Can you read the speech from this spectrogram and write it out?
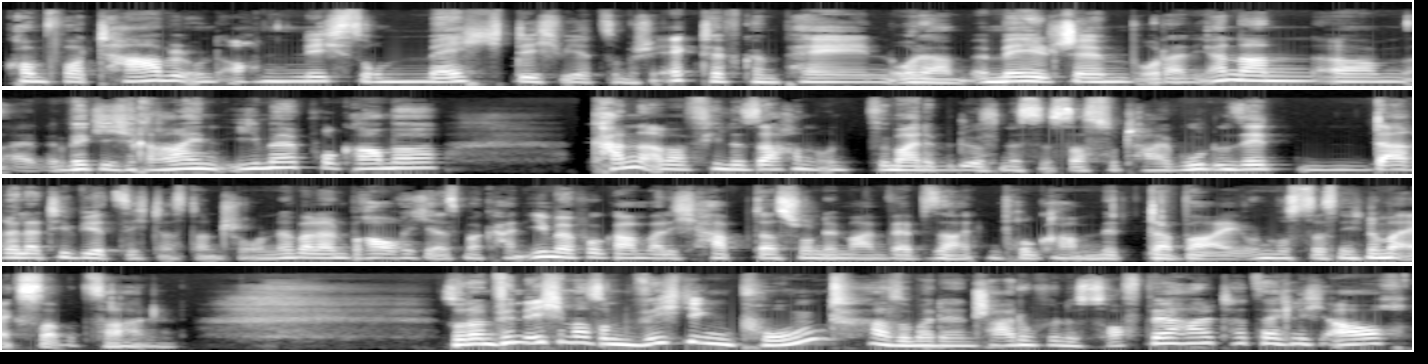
komfortabel und auch nicht so mächtig wie jetzt zum Beispiel Active Campaign oder Mailchimp oder die anderen ähm, wirklich rein E-Mail-Programme kann aber viele Sachen und für meine Bedürfnisse ist das total gut und seht, da relativiert sich das dann schon, ne? weil dann brauche ich erstmal kein E-Mail-Programm, weil ich habe das schon in meinem Webseitenprogramm mit dabei und muss das nicht nochmal extra bezahlen. So, dann finde ich immer so einen wichtigen Punkt, also bei der Entscheidung für eine Software halt tatsächlich auch,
